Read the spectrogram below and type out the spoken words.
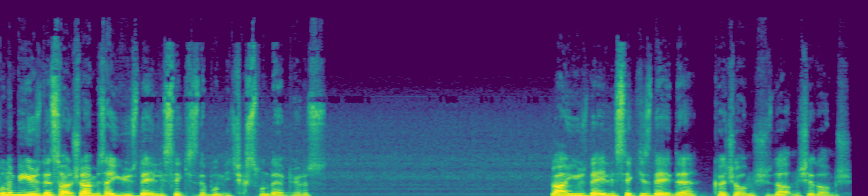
bunun bir yüzdesi var. Şu an mesela %58'de. Bunun iç kısmında yapıyoruz. Şu an %58'deydi. Kaç olmuş? %67 olmuş.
